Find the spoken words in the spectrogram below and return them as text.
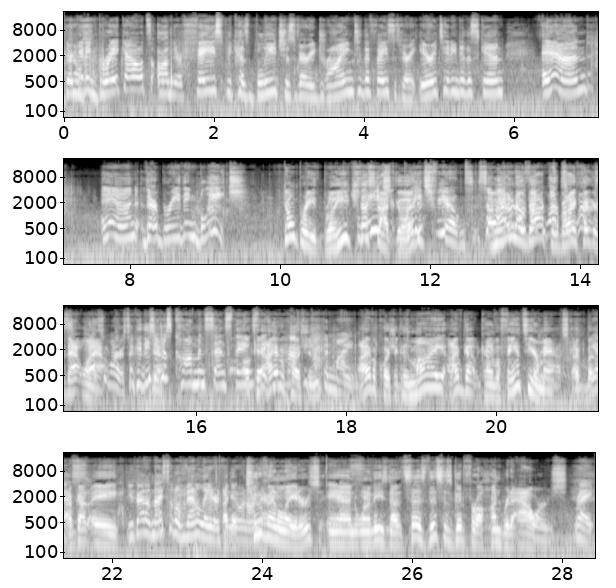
They're getting breakouts on their face because bleach is very drying to the face, it's very irritating to the skin. And and they're breathing bleach. Don't breathe bleach. That's not good. Bleach fumes. So I mean, don't I'm no like, doctor, what's but I figured that one what's out. worse? Okay, these are just common sense things Okay, that I you have a have question. to keep in mind. I have a question because my I've got kind of a fancier mask. I've, but Yes. I've got a you got a nice little ventilator thing I going got on two ventilators and Yes. one of these. Now it says this is good for hundred hours. Right.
